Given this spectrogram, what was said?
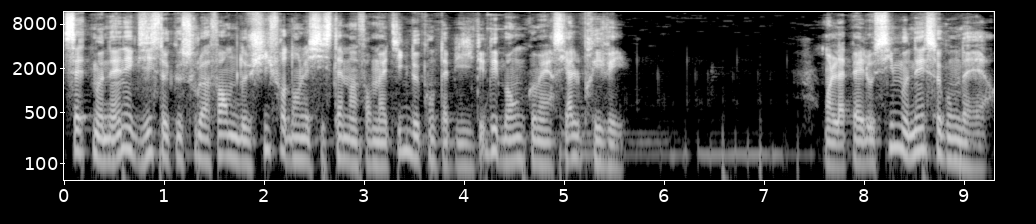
Cette monnaie n'existe que sous la forme de chiffres dans les systèmes informatiques de comptabilité des banques commerciales privées. On l'appelle aussi monnaie secondaire.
